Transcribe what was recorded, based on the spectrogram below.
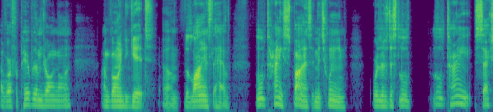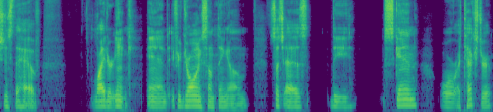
a rougher paper that I'm drawing on, I'm going to get um, the lines that have little tiny spots in between where there's just little little tiny sections that have lighter ink. And if you're drawing something um, such as the skin or a texture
